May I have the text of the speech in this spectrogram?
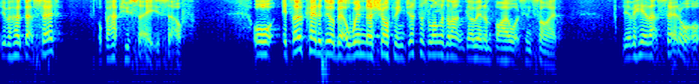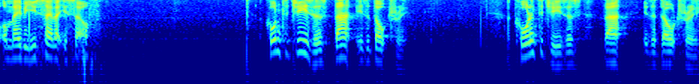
You ever heard that said? Or perhaps you say it yourself. Or it's okay to do a bit of window shopping just as long as I don't go in and buy what's inside. Do you ever hear that said? Or, or maybe you say that yourself? According to Jesus, that is adultery. According to Jesus, that is adultery.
